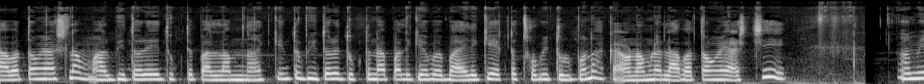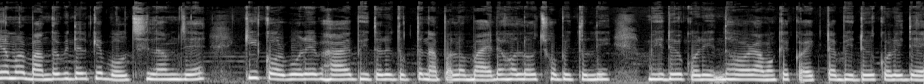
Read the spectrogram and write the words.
লাবাতংয়ে আসলাম আর ভিতরে ঢুকতে পারলাম না। কিন্তু ভিতরে ঢুকতে না পারলে কি হবে? বাইরে কি একটা ছবি তুলবো না? কারণ আমরা লাবাতংয়ে আসছি। আমি আমার বান্ধবীদেরকে বলছিলাম যে, কি করব রে ভাই? ভিতরে ঢুকতে না পারল, বাইরে হলেও ছবি তুলি, ভিডিও করি। ধর আমাকে কয়েকটা ভিডিও করে দে।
